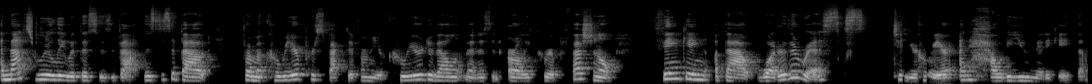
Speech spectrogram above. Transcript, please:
And that's really what this is about. This is about, from a career perspective, from your career development as an early career professional, thinking about what are the risks to your career and how do you mitigate them?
